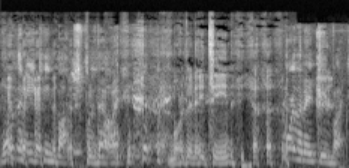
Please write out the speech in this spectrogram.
more than eighteen bucks. Put it that way. more than eighteen. more than eighteen bucks.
